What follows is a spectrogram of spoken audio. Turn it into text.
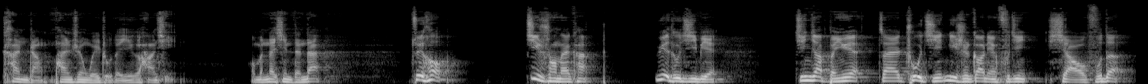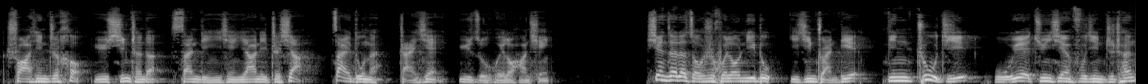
看涨攀升为主的一个行情。我们耐心等待。最后，技术上来看，月图级别，金价本月在触及历史高点附近小幅的刷新之后，与形成的三顶一线压力之下，再度呢展现遇阻回落行情。现在的走势回落力度已经转跌，并触及五月均线附近支撑，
